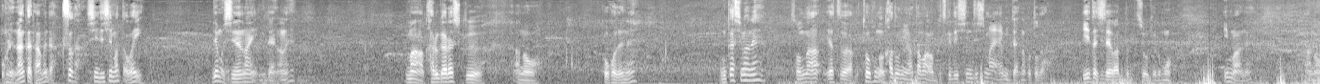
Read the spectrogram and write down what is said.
俺なんかダメだ。クソだ。死んでしまった方がいい。でも死ねない。みたいなね。まあ軽々しくあのここでね昔はねそんなやつは豆腐の角に頭をぶつけて死んでしまえみたいなことが言えた時代はあったんでしょうけども今はねあの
